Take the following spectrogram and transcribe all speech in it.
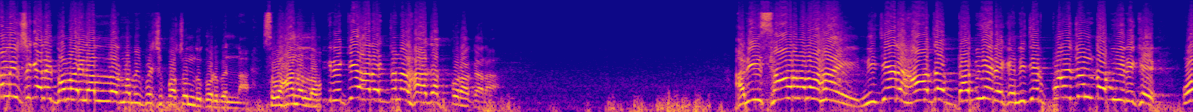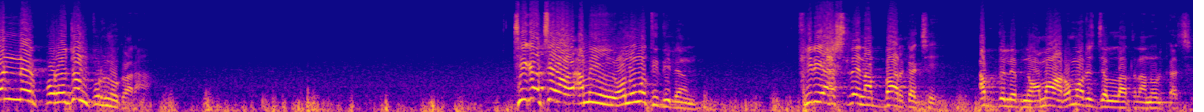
আমি সেখানে ঘুমাইলে আল্লাহর নবী বেশি পছন্দ করবেন না। সুহান আল্লাহ রেখে আর একজনের হাজাত পোড়া কারা। আর ইসার বলা হয়, নিজের হাজাত দাবিয়ে রেখে, নিজের প্রয়োজন দাবিয়ে রেখে অন্যের প্রয়োজন পূর্ণ করা। ঠিক আছে, আমি অনুমতি দিলাম। ফিরে আসলেন আব্বার কাছে, আব্দুল ইবনে ওমর ওমর ইজ্জাল্লাহ তালানুর কাছে।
